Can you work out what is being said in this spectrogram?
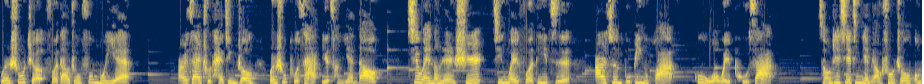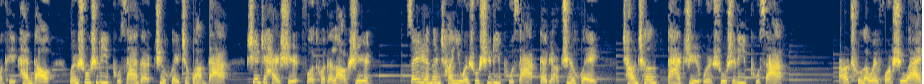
文殊者，佛道中父母也。”而在《楚台经》中，文殊菩萨也曾言道：“昔为能人师，今为佛弟子。”二尊不并化，故我为菩萨。从这些经典描述中，我们可以看到文殊师利菩萨的智慧之广大，甚至还是佛陀的老师。所以人们常以文殊师利菩萨代表智慧，常称大智文殊师利菩萨。而除了为佛师外，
